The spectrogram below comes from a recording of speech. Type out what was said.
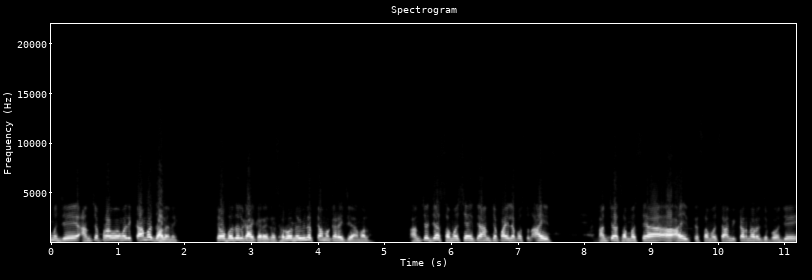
म्हणजे आमच्या प्रभागामध्ये कामच झालं नाही. तेव्हा बदल काय करायचा? सर्व नवीनच कामं करायची आम्हाला. आमच्या ज्या समस्या आहेत त्या आमच्या पहिल्यापासून आहेच. आमच्या समस्या आहेत त्या समस्या आम्ही करणारच आहे. म्हणजे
